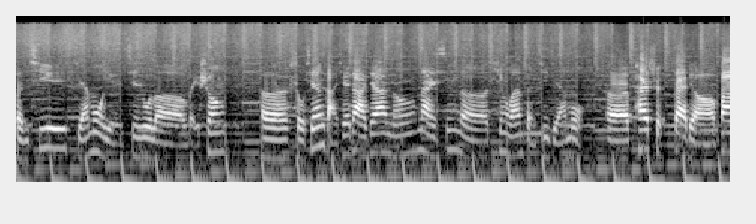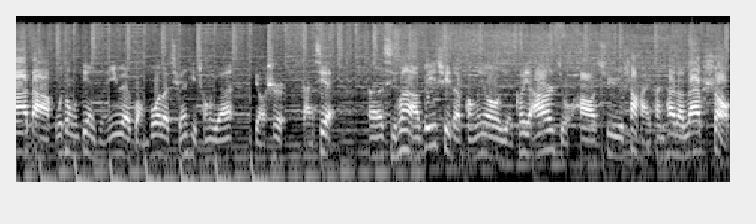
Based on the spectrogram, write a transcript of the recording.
本期节目也进入了尾声。呃，首先感谢大家能耐心的听完本期节目。呃，Patrick 代表八大胡同电子音乐广播的全体成员表示感谢。呃，喜欢 Avicii 的朋友也可以二十九号去上海看他的 live show。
